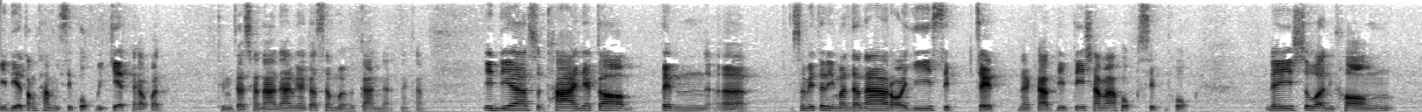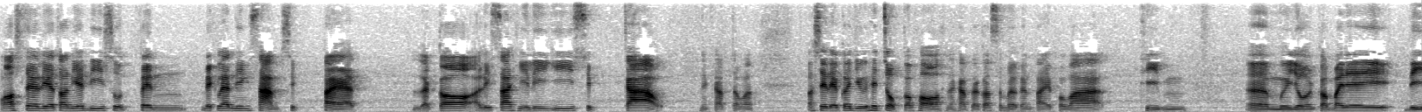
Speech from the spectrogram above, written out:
อินเดียต้องทำอีก 16 วิกเก็ตนะครับถึงจะชนะได้งั้นก็เสมอกันนะครับ อินเดียสุดท้ายเนี่ยก็เป็นเอ่อสมิธรีมันดาน่า 127 นะครับ ดีปติ ชาร์มา66 ในส่วนของออสเตรเลียตอนนี้ดีสุดเป็นเม็ก แลนนิง38 แล้วก็อลิสซาฮีลี 29 นะครับ แต่ว่า ออสเตรเลียก็ยื้อให้จบก็พอนะครับ แล้วก็เสมอกันไป เพราะว่าทีมเอ่อมือโยนก็ไม่ได้ดี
